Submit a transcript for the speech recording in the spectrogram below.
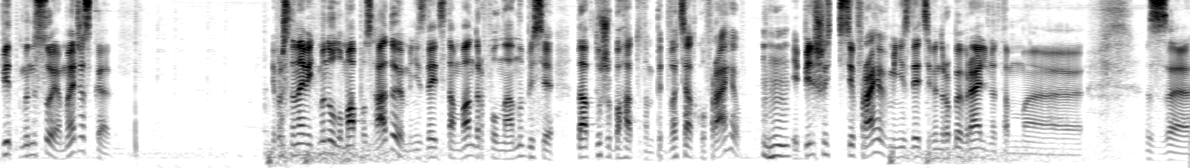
Біт Менесує Меджеска. Я просто навіть минулу мапу згадую. Мені здається, там Вандерфул на Анубісі дав дуже багато там під двадцятку фрагів. І більшість фрагів, мені здається, він робив реально там е- з.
